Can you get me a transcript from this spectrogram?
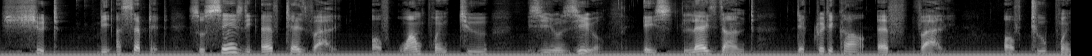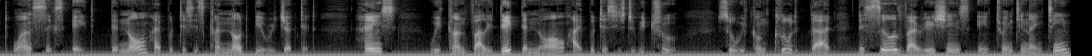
should be accepted. So since the F test value of 1.200 is less than the critical F value of 2.168, the null hypothesis cannot be rejected. Hence, we can validate the null hypothesis to be true. So we conclude that the sales variations in 2019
